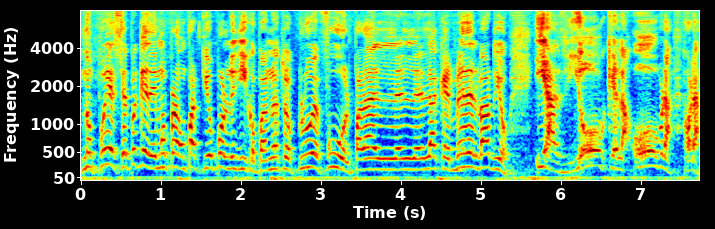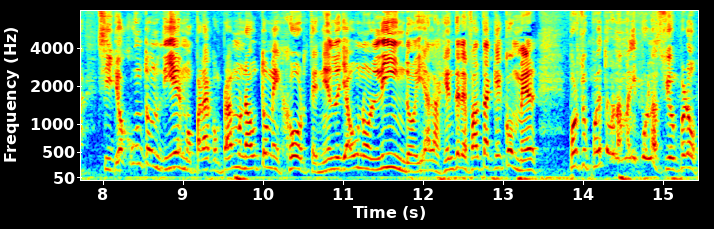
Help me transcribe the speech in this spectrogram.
No puede ser porque demos para un partido político, para nuestro club de fútbol, para el, la kermés del barrio. Y adiós, que la obra. Ahora, si yo junto un diezmo para comprarme un auto mejor, teniendo ya uno lindo y a la gente le falta que comer, por supuesto es una manipulación, pero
